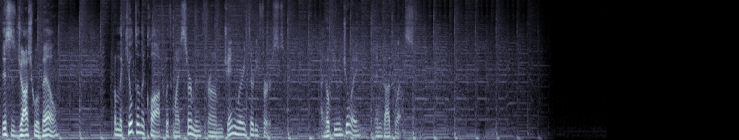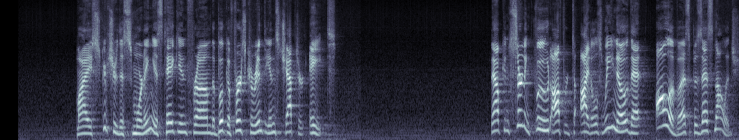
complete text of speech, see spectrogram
This is Joshua Bell from the Kilt and the Cloth with my sermon from January 31st. I hope you enjoy and God bless. My scripture this morning is taken from the book of 1 Corinthians, chapter 8. Now, concerning food offered to idols, we know that all of us possess knowledge.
